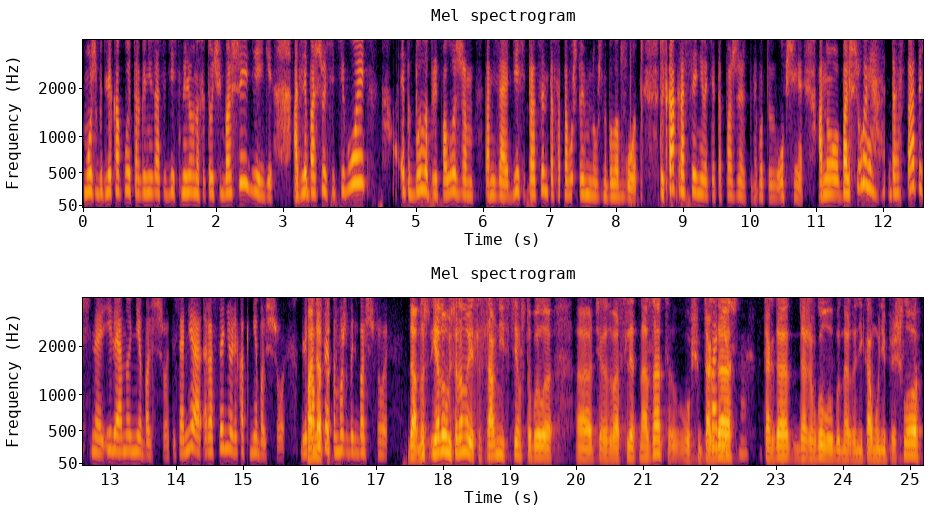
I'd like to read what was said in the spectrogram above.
может быть, для какой-то организации 10 миллионов это очень большие деньги, а для большой сетевой это было, предположим, там, не знаю, 10% от того, что им нужно было в год. То есть как расценивать это пожертвование, вот общее? Оно большое, достаточное или оно небольшое? То есть они расценивали как небольшое. Для кого-то это может быть большое. Да, но я думаю, все равно, если сравнить с тем, что было э, 20 лет назад, в общем, тогда, тогда даже в голову бы, наверное, никому не пришло,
